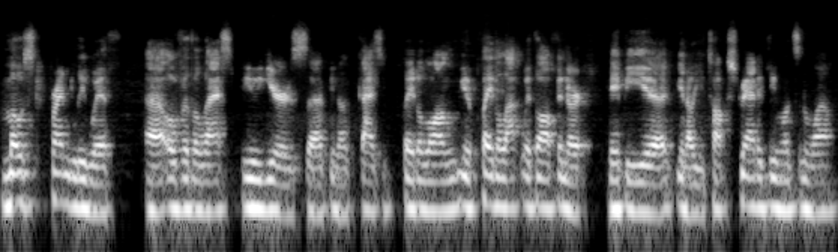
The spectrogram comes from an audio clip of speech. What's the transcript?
most friendly with uh, over the last few years? Uh, you know, guys who played along, you know, played a lot with often, or maybe uh, you know, you talk strategy once in a while.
